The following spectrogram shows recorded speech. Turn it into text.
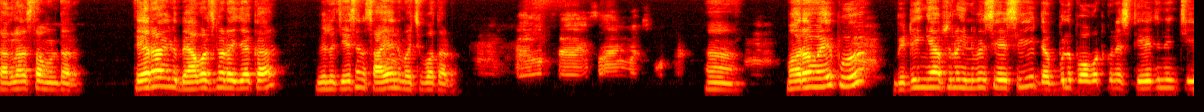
తగలేస్తూ ఉంటారు. తీరా వీడు బేవర్స్ గడ్ అయ్యాక వీళ్ళు చేసిన సాయాన్ని మర్చిపోతాడు. మరోవైపు బెట్టింగ్ యాప్స్లో ఇన్వెస్ట్ చేసి డబ్బులు పోగొట్టుకునే స్టేజ్ నుంచి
